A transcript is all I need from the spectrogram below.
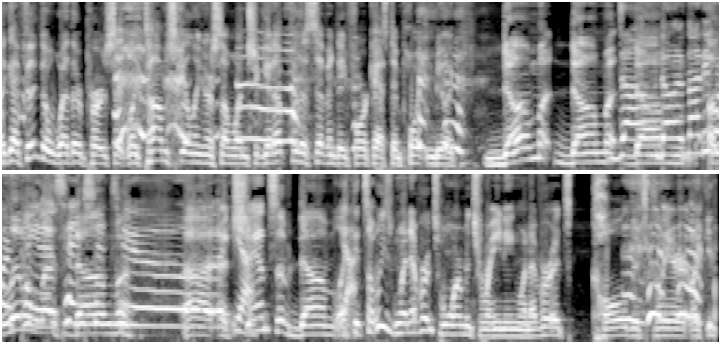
like I feel like the weather person, like Tom Skilling or someone, should get up for the seven day forecast and point and be like, "Dumb, dumb, dumb, Dumb, dumb, not even a little less attention dumb, to." uh, a Yeah. chance of dumb." Like Yeah. it's always whenever it's warm, it's raining. Whenever it's cold, it's clear. like it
